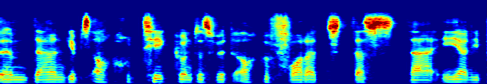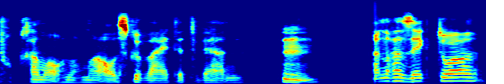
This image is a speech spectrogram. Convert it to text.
ähm, daran gibt es auch Kritik und es wird auch gefordert, dass da eher die Programme auch nochmal ausgeweitet werden. Mhm. Anderer Sektor,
